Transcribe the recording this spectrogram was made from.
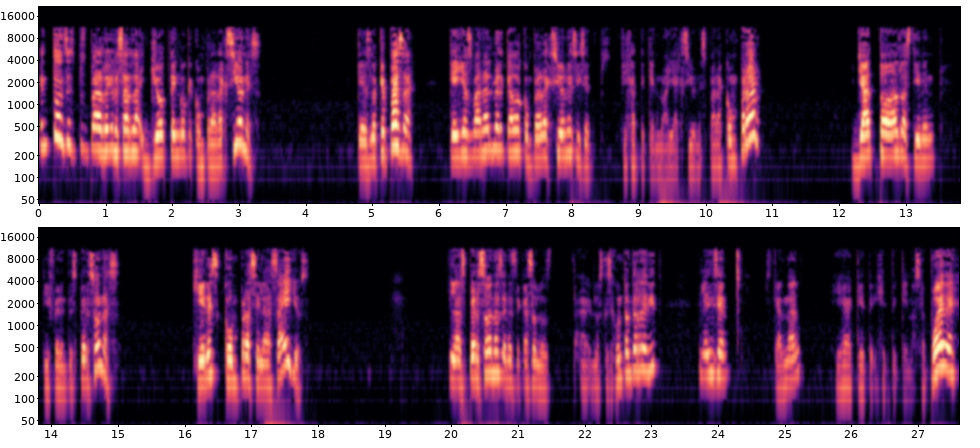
Entonces, pues para regresarla, yo tengo que comprar acciones. ¿Qué es lo que pasa? Que ellos van al mercado a comprar acciones y dicen, "Pues, fíjate que no hay acciones para comprar. Ya todas las tienen diferentes personas. ¿Quieres? Cómpraselas a ellos. Las personas, en este caso los, eh, los que se juntan de Reddit, le dicen, pues, carnal, fíjate que, que no se puede.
